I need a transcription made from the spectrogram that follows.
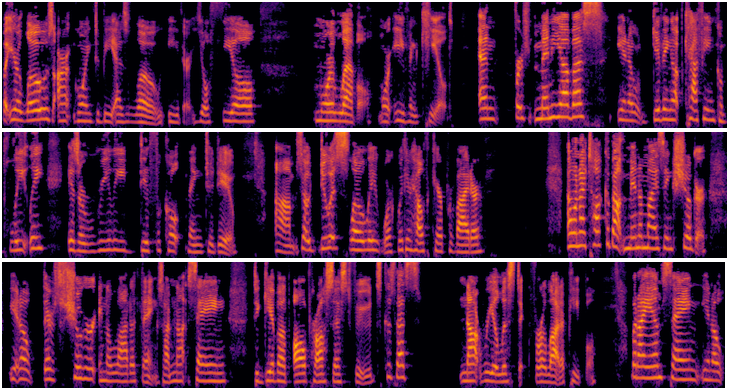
but your lows aren't going to be as low either. You'll feel more level more even keeled. And for many of us you know giving up caffeine completely is a really difficult thing to do. Um, so do it slowly work with your healthcare provider. And when i talk about minimizing sugar you know there's sugar in a lot of things. I'm not saying to give up all processed foods because that's not realistic for a lot of people but i am saying you know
